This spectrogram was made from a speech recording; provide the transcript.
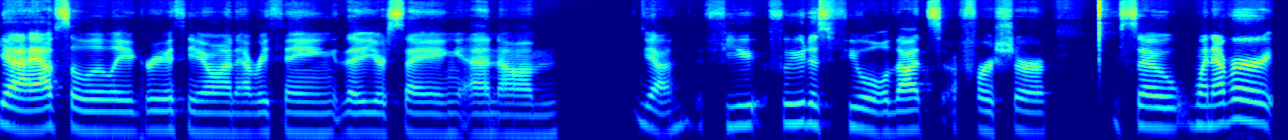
Yeah, I absolutely agree with you on everything that you're saying. And um, yeah, food is fuel, that's for sure. So, whenever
